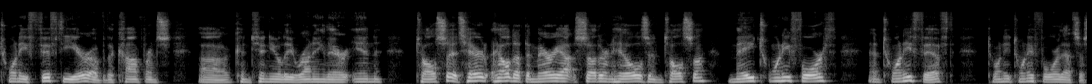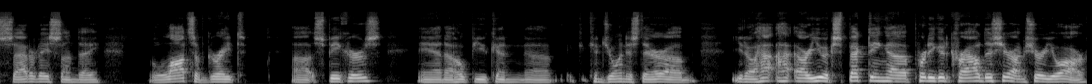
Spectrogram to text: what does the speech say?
25th year of the conference uh, continually running there in Tulsa. It's held at the Marriott Southern Hills in Tulsa, May 24th and 25th, 2024. That's a Saturday, Sunday. Lots of great uh, speakers, and I hope you can uh, can join us there. Um, you know, how, how, are you expecting a pretty good crowd this year? I'm sure you are.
